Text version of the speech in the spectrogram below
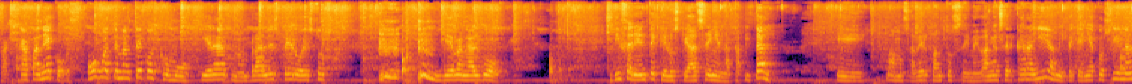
zacapanecos o guatemaltecos como quiera nombrarles, pero estos llevan algo diferente que los que hacen en la capital. Eh, vamos a ver cuántos se me van a acercar ahí a mi pequeña cocina.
